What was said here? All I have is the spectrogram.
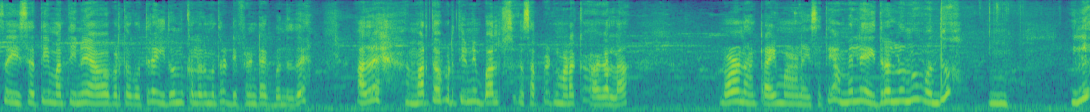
ಸೊ ಈ ಸತಿ ಮತ್ತು ಇನ್ನೂ ಯಾವಾಗ ಬರ್ತಾ ಗೊತ್ತಿಲ್ಲ. ಇದೊಂದು ಕಲರ್ ಮಾತ್ರ ಡಿಫ್ರೆಂಟಾಗಿ ಬಂದಿದೆ. ಆದರೆ ಮರ್ತೋಗ್ಬಿಡ್ತೀವಿ ಬಲ್ಬ್ಸ್ಗೆ ಸಪ್ರೇಟ್ ಮಾಡೋಕ್ಕಾಗಲ್ಲ ನೋಡೋಣ ಟ್ರೈ ಮಾಡೋಣ ಈ ಸತಿ. ಆಮೇಲೆ ಇದರಲ್ಲೂ ಒಂದು ಇಲ್ಲಿ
